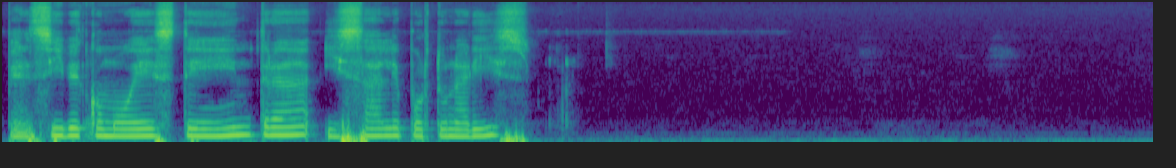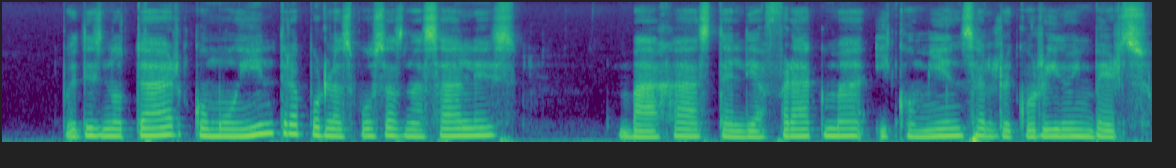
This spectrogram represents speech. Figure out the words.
Percibe cómo éste entra y sale por tu nariz. Puedes notar cómo entra por las fosas nasales, baja hasta el diafragma y comienza el recorrido inverso.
